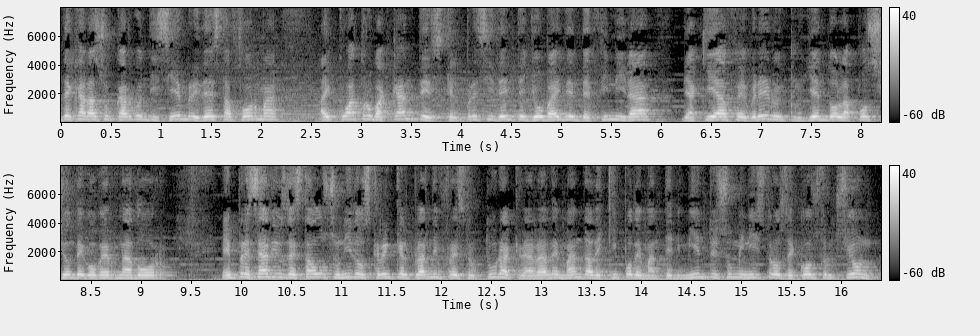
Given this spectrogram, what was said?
dejará su cargo en diciembre y de esta forma hay cuatro vacantes que el presidente Joe Biden definirá de aquí a febrero, incluyendo la posición de gobernador. Empresarios de Estados Unidos creen que el plan de infraestructura creará demanda de equipo de mantenimiento y suministros de construcción,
